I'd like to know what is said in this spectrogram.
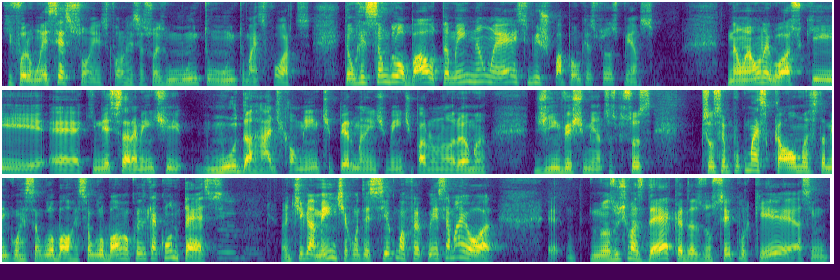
que foram exceções, foram recessões muito, muito mais fortes. Então, recessão global também não é esse bicho-papão que as pessoas pensam. Não é um negócio que, é, que necessariamente muda radicalmente, permanentemente para o panorama de investimentos. As pessoas precisam ser um pouco mais calmas também com recessão global. Recessão global é uma coisa que acontece. Uhum. Antigamente acontecia com uma frequência maior. É, nas últimas décadas, não sei porquê, assim,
